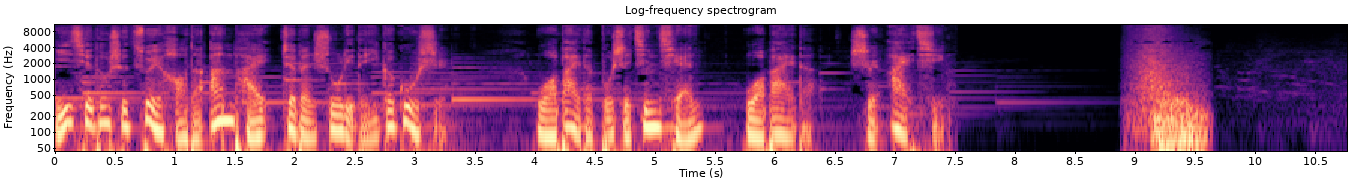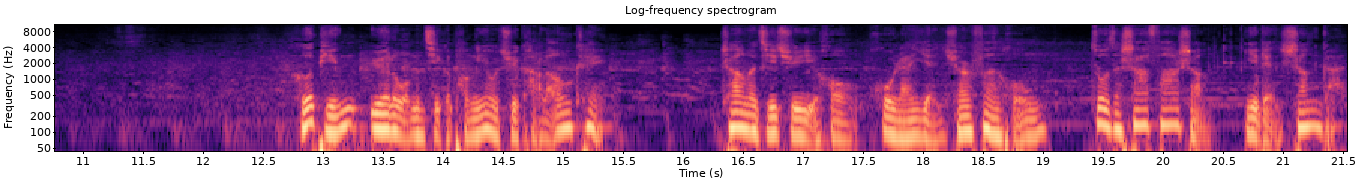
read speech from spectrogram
一切都是最好的安排》这本书里的一个故事。我拜的不是金钱，我拜的是爱情。和平约了我们几个朋友去卡拉 OK，唱了几曲以后，忽然眼圈泛红，坐在沙发上，一脸伤感。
